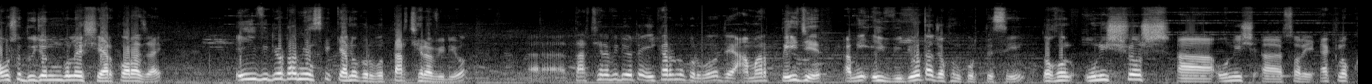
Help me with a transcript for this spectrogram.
অবশ্য দুজন বলে শেয়ার করা যায়। এই ভিডিওটা আমি আজকে কেন করব? তার ছেঁড়া ভিডিও। তার ছেঁড়া ভিডিওটা এই কারণে করব যে আমার পেজের আমি এই ভিডিওটা যখন করতেছি, তখন উনিশশো উনিশ সরি এক লক্ষ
